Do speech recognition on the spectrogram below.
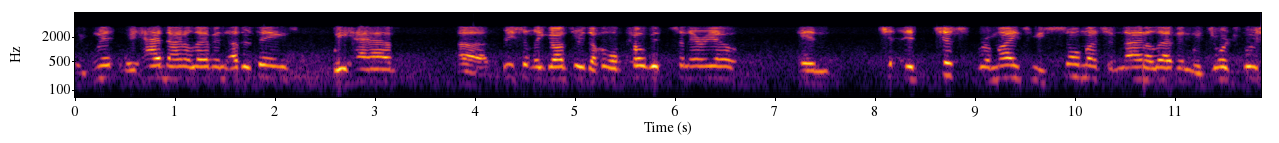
We went, we had 9/11, other things. We have uh, recently gone through the whole COVID scenario, and it just reminds me so much of 9/11 when George Bush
